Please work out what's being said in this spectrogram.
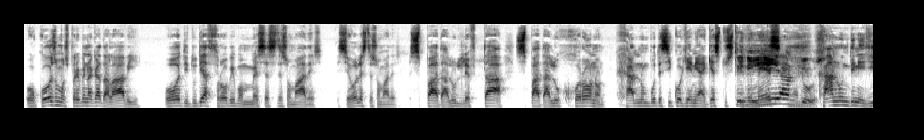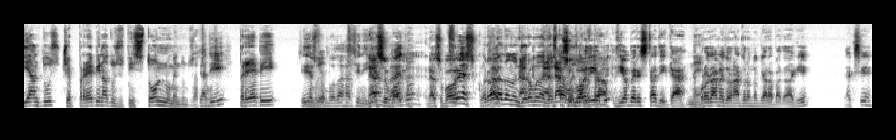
Ο κόσμος πρέπει να καταλάβει ότι τούτοι άνθρωποι που μέσα στις ομάδες, σε όλες τις ομάδες, σπαταλούν λεφτά, σπαταλούν χρόνων, χάνουν που τις οικογενειακές τους Την στιγμές, υγεία τους. χάνουν την υγεία τους και πρέπει να τους πιστώνουμε τους ανθρώπους. Γιατί; Πρέπει... Είδες τον ποδάχα στην Να υγεία σου του, πω- άιτο. να σου πω- Φρέσκο. Ρώτα τον τον Να- καιρό που ήταν να- και Να στα σου Βόλια πω μου δύο, τράω. δύο περιστατικά. Ναι. Πρώτα με τον άντρο τον Καραπατάκη. Εντάξει.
